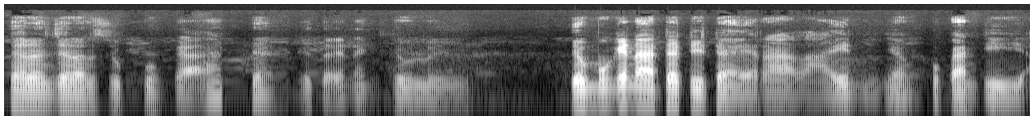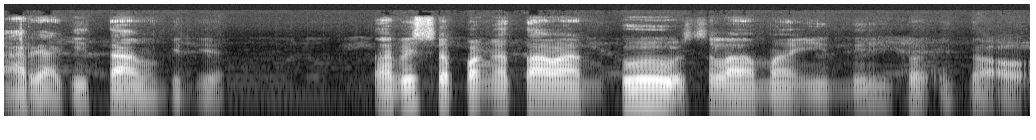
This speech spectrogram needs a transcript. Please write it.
jalan-jalan subuh gak ada gitu nang Solo. ini. Ya mungkin ada di daerah lain yang bukan di area kita mungkin ya. Tapi sepengetahuanku selama ini kok enggak.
